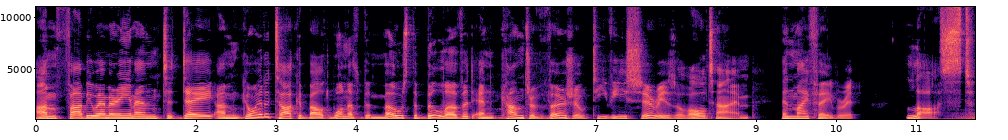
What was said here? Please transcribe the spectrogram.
I'm Fabio Emerim and today I'm going to talk about one of the most beloved and controversial TV series of all time, and my favorite, Lost.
